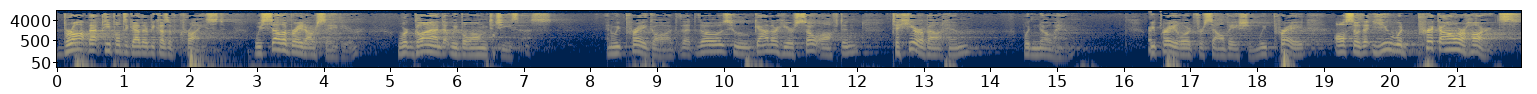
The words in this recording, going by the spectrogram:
brought that people together because of Christ. We celebrate our Savior. We're glad that we belong to Jesus. And we pray, God, that those who gather here so often to hear about Him would know Him. We pray, Lord, for salvation. We pray also that you would prick our hearts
